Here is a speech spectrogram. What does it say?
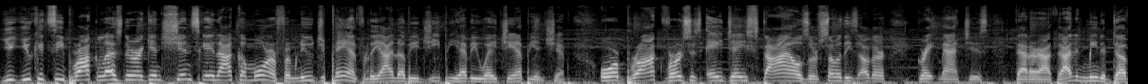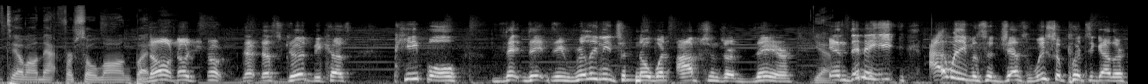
You you could see Brock Lesnar against Shinsuke Nakamura from New Japan for the IWGP Heavyweight Championship, or Brock versus AJ Styles, or some of these other great matches that are out there. I didn't mean to dovetail on that for so long, but no, no, no, that, that's good because people they, they, they really need to know what options are there. Yeah. And then they, I would even suggest we should put together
